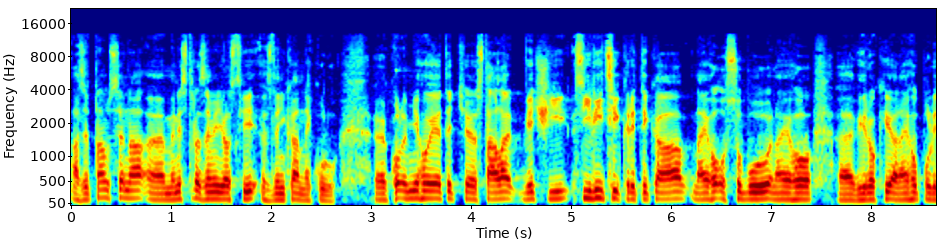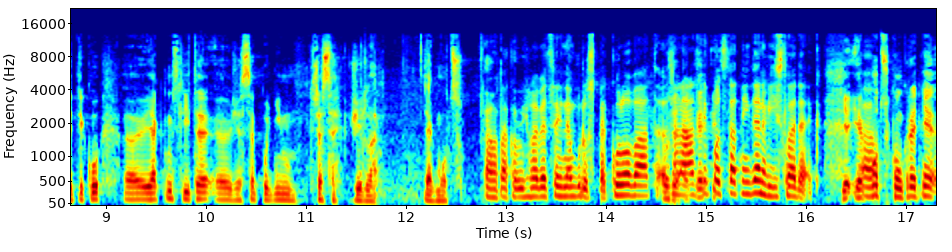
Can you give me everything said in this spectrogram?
A zeptám se na eh, ministra zemědělství Zdeňka Nekulu. Kolem něho je teď stále větší sílící kritika na jeho osobu, na jeho výroky a na jeho politiku. Jak myslíte, že se pod ním třese židle? Jak moc? O takovýchhle věcech nebudu spekulovat. Dobře, Za nás je podstatný ten výsledek. Jak moc konkrétně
